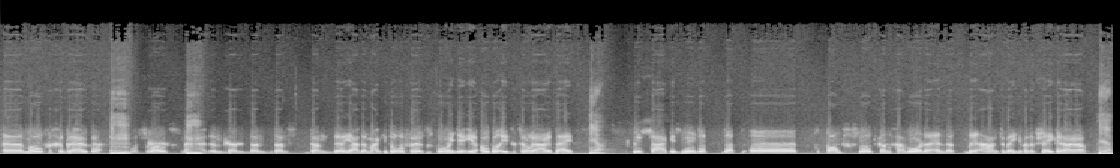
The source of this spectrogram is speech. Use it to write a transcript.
eh, mogen gebruiken. Mhm. Kosteloos. Nou ja, dan, dan, dan, dan, dan, ja, dan maak je toch een veutelsprongetje. Ook al is het zo'n rare tijd. Ja. Dus zaak is nu dat, dat eh, het pand gesloopt kan gaan worden. En dat hangt een beetje van de verzekeraar af. Ja.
